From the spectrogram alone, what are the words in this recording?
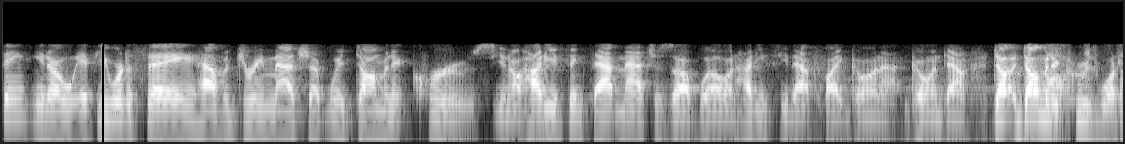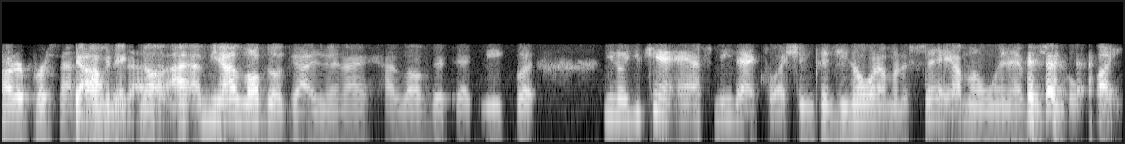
think, you know, if you were to say have a dream matchup with Dominick Cruz, you know, how do you think that matches up well, and how do you see that fight going at, going down? Do, Dominick oh, Cruz, 100. percent Dominick, no, I, I mean, I love those guys, man. I I love their technique, but you know, you can't ask me that question because you know what I'm going to say. I'm going to win every single fight.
